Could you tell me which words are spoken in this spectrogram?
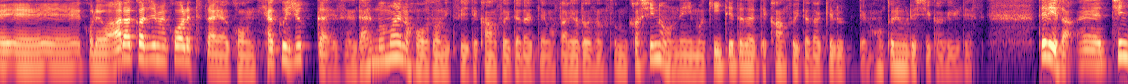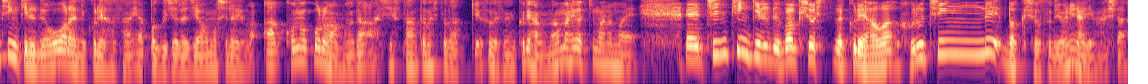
えーこれはあらかじめ壊れてたエアコン110回ですね。だいぶ前の放送について感想いただいています。ありがとうございます。昔のをね、今聞いていただいて感想いただけるって本当に嬉しい限りです。テリーさん、えーチンチンキルで大笑いのクレハさん、やっぱグチャラジは面白いわ。あ、この頃はまだアシスタントの人だっけ？そうですね。クレハの名前が決まる前。えーチンチンキルで爆笑してたクレハはフルチンで爆笑するようになりました。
